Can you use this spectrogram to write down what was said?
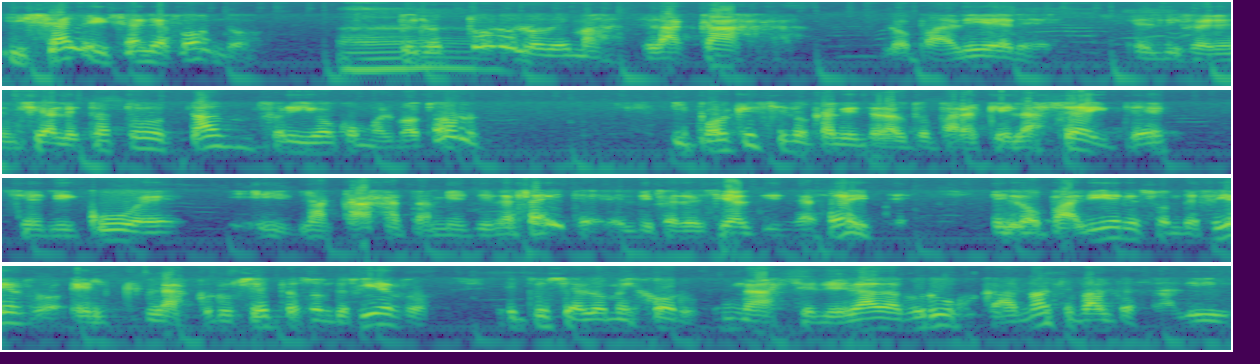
y sale y sale a fondo. Ah. Pero todo lo demás, la caja, los palieres, el diferencial, está todo tan frío como el motor. ¿Y por qué se lo calienta el auto? Para que el aceite se licúe y la caja también tiene aceite, el diferencial tiene aceite, los palieres son de fierro, el- las crucetas son de fierro. Entonces a lo mejor una acelerada brusca, no hace falta salir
